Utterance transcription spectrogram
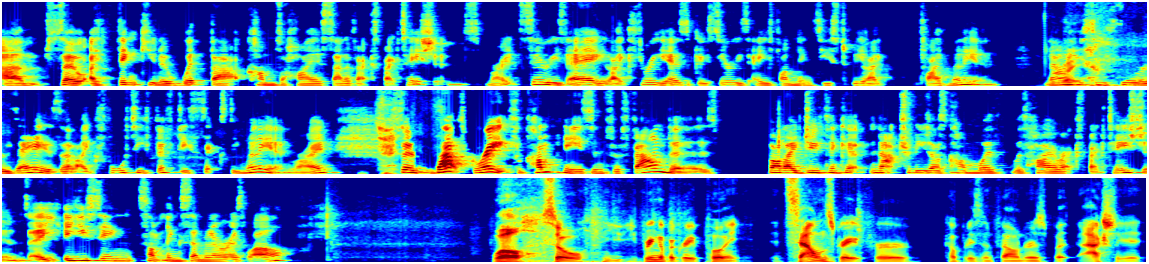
Um, so I think you know with that comes a higher set of expectations, right? Series A, like three years ago, Series A fundings used to be like five million. Now right. you see Series A is at like 40, 50, 60 million, right? So that's great for companies and for founders, but I do think it naturally does come with with higher expectations. Are, are you seeing something similar as well? Well, so you bring up a great point. It sounds great for companies and founders, but actually it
